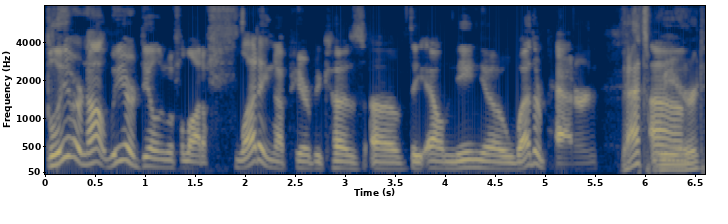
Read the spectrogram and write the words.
Believe it or not, we are dealing with a lot of flooding up here because of the El Nino weather pattern. That's Um, weird.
